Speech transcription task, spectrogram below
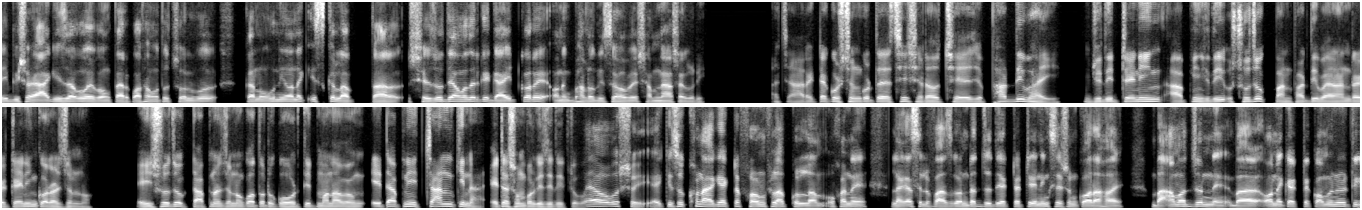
এই বিষয়ে আগে যাব এবং তার কথা মতো চলবো। কারণ উনি অনেক স্কেল আপ তার, সে যদি আমাদেরকে গাইড করে, অনেক ভালো কিছু হবে সামনে আশা করি। আচ্ছা আরেকটা কোশ্চেন করতে যাচ্ছি, সেটা হচ্ছে যে ফার্দি ভাই, যদি ট্রেনিং আপনি যদি সুযোগ পান, ফার্দি ভাইয়ের আন্ডারে ট্রেনিং করার জন্য এই সুযোগটা আপনার জন্য কতটুকু অর্থিত মনে এবং এটা আপনি চান কিনা, এটা সম্পর্কে যদি একটু হ্যাঁ অবশ্যই। কিছুক্ষণ আগে একটা ফর্ম ফিল আপ করলাম। ওখানে লেখা ছিল পাঁচ ঘণ্টার যদি একটা ট্রেনিং সেশন করা হয় বা আমার জন্য বা অনেক একটা কমিউনিটি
